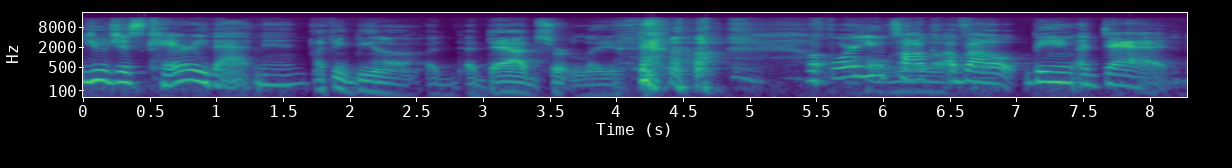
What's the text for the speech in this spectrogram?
You just carry that, man. I think being a, a, a dad certainly. Before you another talk about being a dad,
